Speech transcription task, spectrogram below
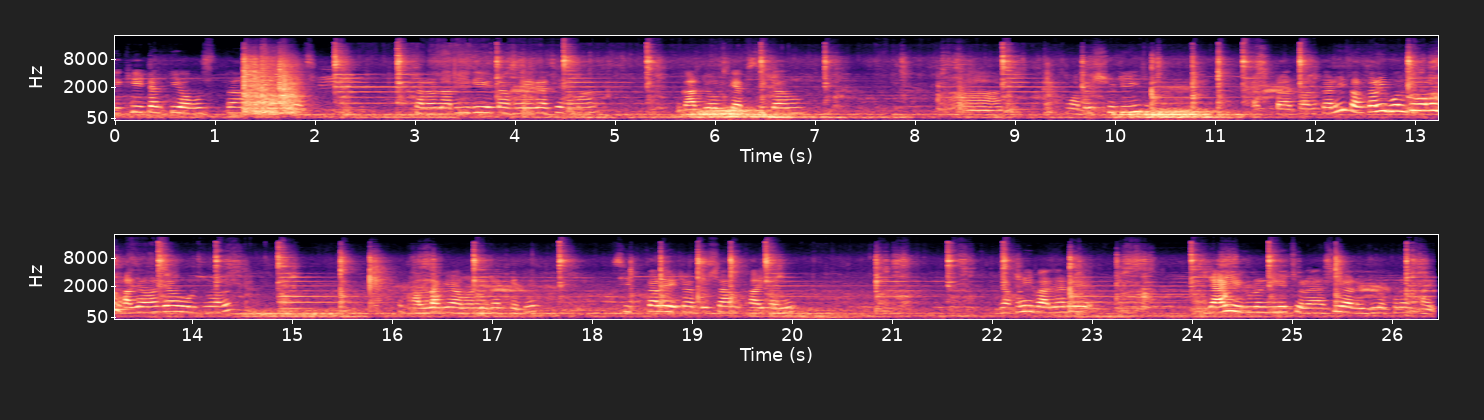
দেখি এটার কি অবস্থা। গেছে চলো নামিয়ে দিয়ে এটা হয়ে গেছে আমার। গাজর, ক্যাপসিকাম মটরশুঁটির একটা তরকারি। তরকারি বলতে পারো ভাজা ভাজাও বলতে পারো। ভালো লাগে আমার এটা খেতে। শীতকালে এটা বিশাল খাই আমি। যখনই বাজারে যাই, এগুলো নিয়ে চলে আসি আর এগুলো করে খাই।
